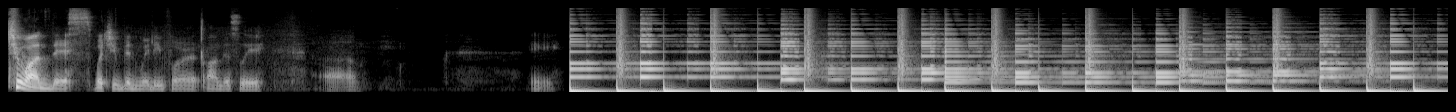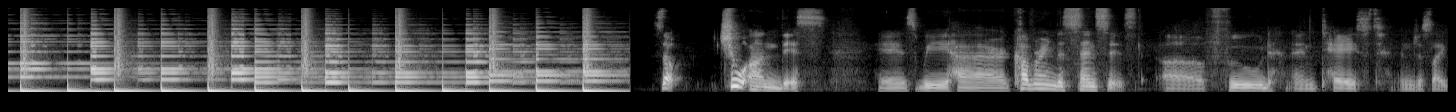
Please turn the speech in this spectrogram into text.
Chew on this. What you've been waiting for, honestly. Uh, hey. Chew on this is we are covering the senses of food and taste and just like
